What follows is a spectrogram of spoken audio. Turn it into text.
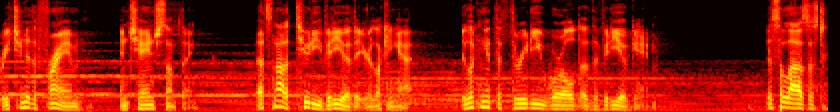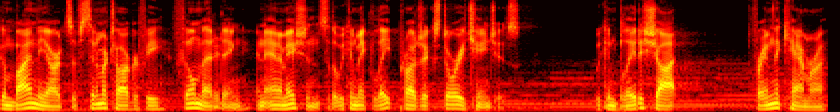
reach into the frame, and change something. That's not a 2D video that you're looking at. You're looking at the 3D world of the video game. This allows us to combine the arts of cinematography, film editing, and animation so that we can make late project story changes. We can blade a shot, frame the camera,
